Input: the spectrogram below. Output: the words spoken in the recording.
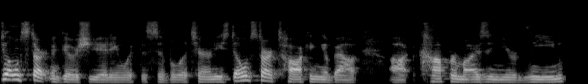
don't start negotiating with the civil attorneys. Don't start talking about uh, compromising your lien.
